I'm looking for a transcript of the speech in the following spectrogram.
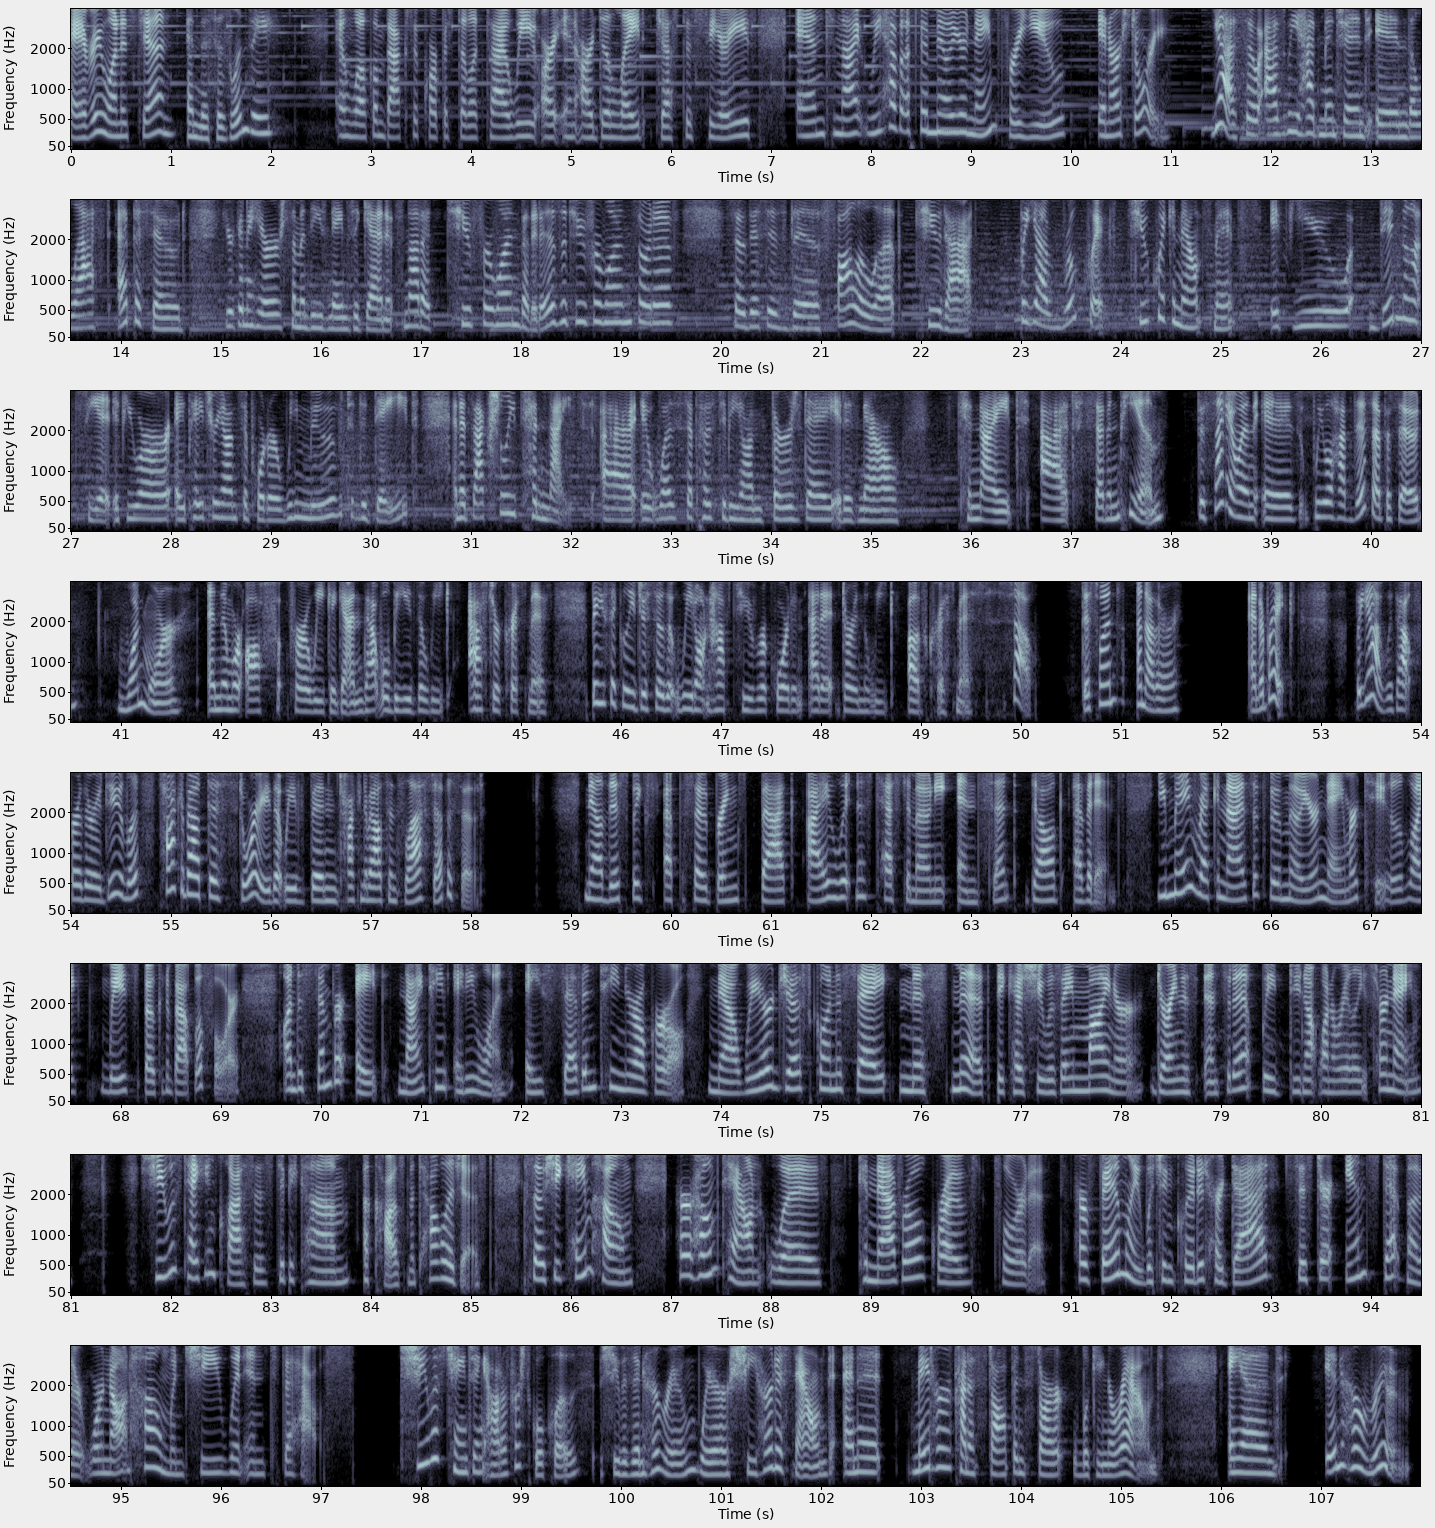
Hey everyone, it's Jen. And this is Lindsay. And welcome back to Corpus Delicti. We are in our Delayed Justice series, and tonight we have a familiar name for you in our story. Yeah, so as we had mentioned in the last episode, you're going to hear some of these names again. It's not a two for one, but it is a two for one, sort of. So this is the follow up to that. But yeah, real quick, two quick announcements. If you did not see it, if you are a Patreon supporter, we moved the date and it's actually tonight. Uh, it was supposed to be on Thursday. It is now tonight at 7 p.m. The second one is we will have this episode, one more, and then we're off for a week again. That will be the week after Christmas, basically, just so that we don't have to record and edit during the week of Christmas. So, this one, another, and a break. But yeah, without further ado, let's talk about this story that we've been talking about since last episode. Now, this week's episode brings back eyewitness testimony and scent dog evidence. You may recognize a familiar name or two, like we've spoken about before. On December 8th, 1981, a 17 year old girl, now we are just going to say Miss Smith because she was a minor during this incident. We do not want to release her name. She was taking classes to become a cosmetologist. So she came home. Her hometown was Canaveral Groves, Florida. Her family, which included her dad, sister, and stepmother, were not home when she went into the house. She was changing out of her school clothes. She was in her room where she heard a sound and it made her kind of stop and start looking around. And in her room,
